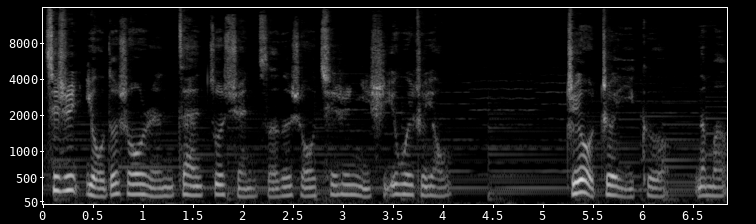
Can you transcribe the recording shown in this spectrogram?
其实有的时候人在做选择的时候，其实你是意味着要只有这一个，那么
